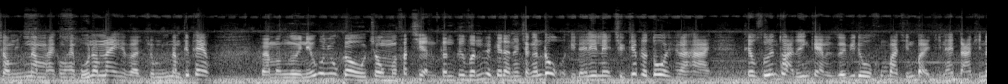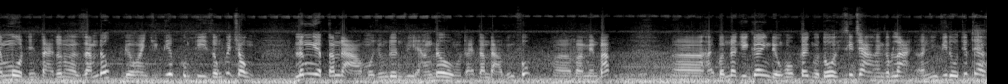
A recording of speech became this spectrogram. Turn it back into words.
trong những năm 2024 năm nay và trong những năm tiếp theo. Và mọi người nếu có nhu cầu trồng và phát triển cần tư vấn về cây đàn hương trắng Ấn Độ thì hãy liên hệ trực tiếp cho tôi là Hải. Theo số điện thoại đính kèm ở dưới video 0397 928 951 hiện tại tôi là giám đốc điều hành trực tiếp công ty giống cây trồng Lâm nghiệp Tam Đảo một trong đơn vị hàng đầu tại Tam Đảo Vĩnh Phúc à, và miền Bắc. À, hãy bấm đăng ký kênh để ủng hộ kênh của tôi. Xin chào và hẹn gặp lại ở những video tiếp theo.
